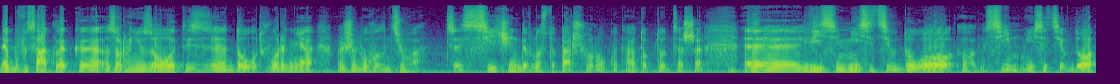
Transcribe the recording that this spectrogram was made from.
де був заклик е, зорганізовуватись е, до утворення живого ланцюга. Це січень 91-го року, та? тобто це ще е, 8 місяців до, ладно, 7 місяців до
